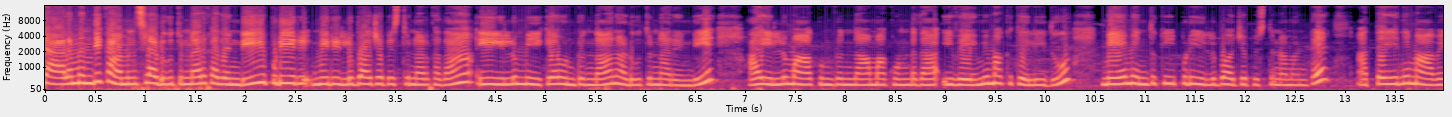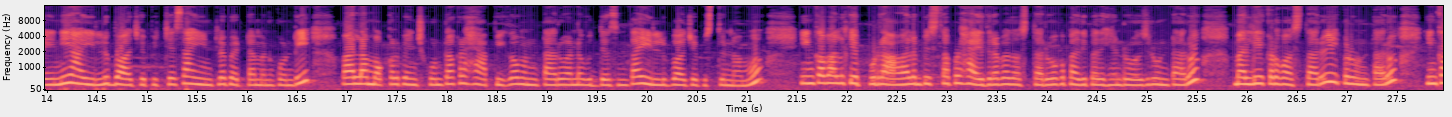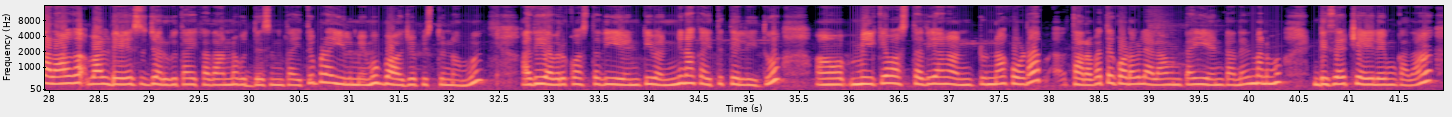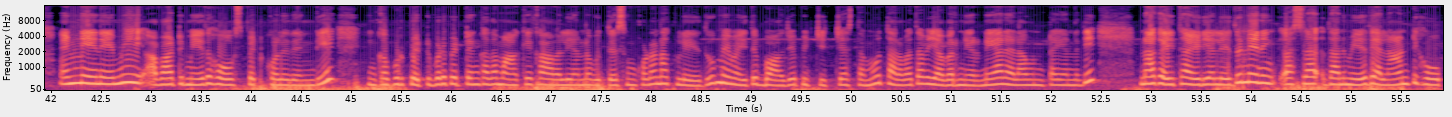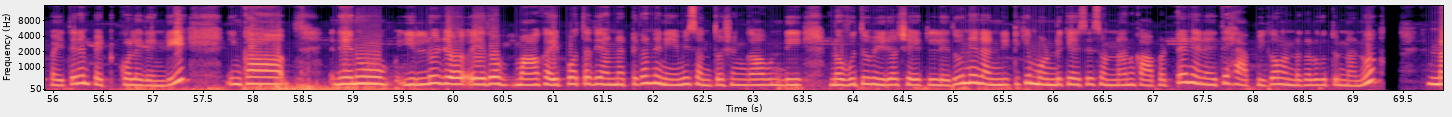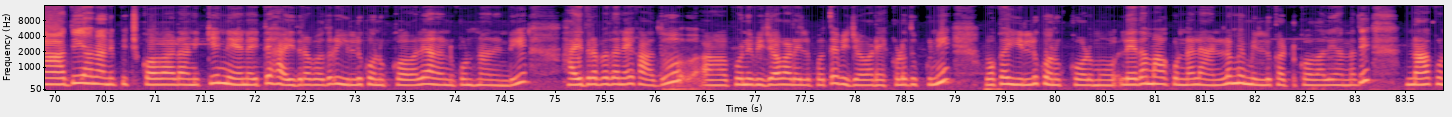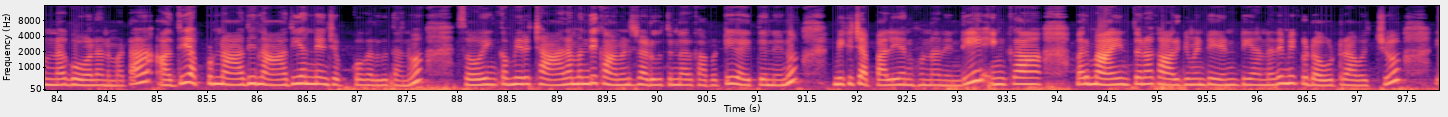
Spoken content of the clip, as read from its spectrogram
చాలా మంది కామెంట్స్లో అడుగుతున్నారు కదండి. ఇప్పుడు ఈ- మీరు ఇల్లు బాగా చూపిస్తున్నారు కదా ఈ ఇల్లు మీకే ఉంటుందా అని అడుగుతున్నారండి. ఆ ఇల్లు మాకుంటుందా మాకు ఉండదా ఇవేమీ మాకు తెలీదు. మేము ఎందుకు ఇప్పుడు ఇల్లు బాగా చూపిస్తున్నామంటే అత్తయ్యని మావయ్యని ఆ ఇల్లు బాగా చూపించేసి ఆ ఇంట్లో పెట్టామనుకోండి వాళ్ళ మొక్కలు పెంచుకుంటూ అక్కడ హ్యాపీగా ఉంటారు అన్న ఉద్దేశంతో ఆ ఇల్లు బాగా చేపిస్తున్నాము. ఇంకా వాళ్ళకి ఎప్పుడు రావాలనిపిస్తే అప్పుడు హైదరాబాద్ వస్తారు. ఒక పది పదిహేను రోజులు ఉంటారు. మళ్ళీ ఇక్కడికి వస్తారు ఇక్కడ ఉంటారు. ఇంకా అలాగా వాళ్ళ డేస్ జరుగుతాయి కదా అన్న ఉద్దేశంతో అయితే ఇప్పుడు ఆ ఇల్లు మేము బాగు చేపిస్తున్నాము. అది ఎవరికి వస్తుంది ఏంటి ఇవన్నీ నాకైతే తెలీదు. మీకే వస్తుంది అని అంటున్నా కూడా తర్వాత గొడవలు ఎలా ఉంటాయి ఏంటి అనేది మనము డిసైడ్ చేయలేము కదా. అండ్ నేనేమి వాటి మీద హోప్స్ పెట్టుకోలేదండి. ఇంకా ఇప్పుడు పెట్టుబడి పెట్టాం కదా మాకే కావాలి అన్న ఉద్దేశం కూడా నాకు లేదు. మేమైతే బాగు చేపించి ఇచ్చేస్తాము. తర్వాత ఎవరి నిర్ణయాలు ఎలా ఉంటాయి అన్నది నాకైతే ఐడియా లేదు. నేను అసలు దాని మీద ఎలాంటి హోప్ అయితే నేను పెట్టుకోలేదండి. ఇంకా నేను ఇల్లు వీళ్ళు ఏదో మాకు అయిపోతుంది అన్నట్టుగా నేను ఏమీ సంతోషంగా ఉండి నవ్వుతూ వీడియో చేయట్లేదు. నేను అన్నిటికీ మొండుకేసేసి ఉన్నాను కాబట్టే నేనైతే హ్యాపీగా ఉండగలుగుతున్నాను. నాది అని అనిపించుకోవడానికి నేనైతే హైదరాబాద్లో ఇల్లు కొనుక్కోవాలి అని అనుకుంటున్నానండి. హైదరాబాద్ అనే కాదు పోనీ విజయవాడ వెళ్ళిపోతే విజయవాడ ఎక్కడో దుక్కుని ఒక ఇల్లు కొనుక్కోవడము లేదా మాకున్న ల్యాండ్లో మేము ఇల్లు కట్టుకోవాలి అన్నది నాకున్న గోల్ అనమాట అది అప్పుడు నాది నాది అని నేను చెప్పుకోగలుగుతాను. సో ఇంకా మీరు చాలామంది కామెంట్స్ అడుగుతున్నారు కాబట్టి ఇదైతే నేను మీకు చెప్పాలి అనుకున్నానండి. ఇంకా మరి మా ఆయనతో నాకు ఆర్గ్యుమెంట్ ఏంటి అన్నది మీకు డౌట్ రావచ్చు.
